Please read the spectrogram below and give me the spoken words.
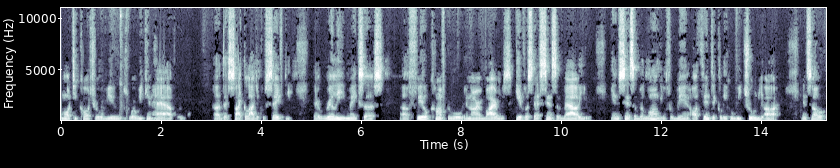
multicultural views, where we can have uh, the psychological safety that really makes us uh, feel comfortable in our environments, give us that sense of value and sense of belonging for being authentically who we truly are. And so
